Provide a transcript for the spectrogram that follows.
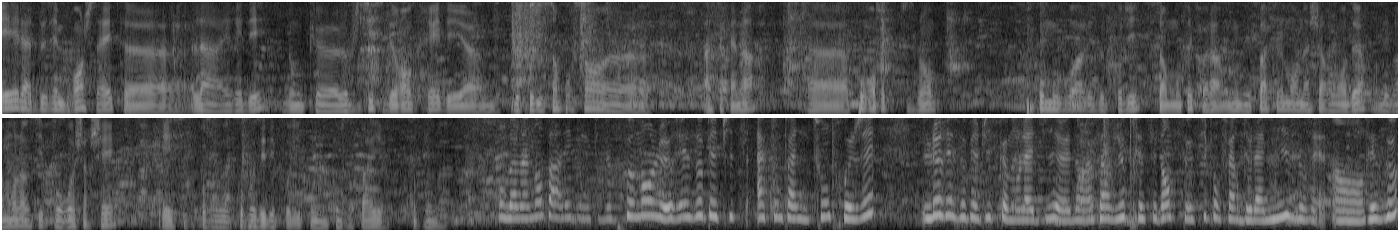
Et la deuxième branche, ça va être euh, la R&D. Donc euh, l'objectif, c'est de vraiment créer des, euh, des produits 100% euh, à Sakana pour en fait tout simplement promouvoir les autres produits, leur montrer que voilà, nous on n'est pas seulement en achat-revendeur, on est vraiment là aussi pour rechercher et essayer de propo- proposer des produits qu'on ne trouve pas ailleurs, simplement. On va maintenant parler donc de comment le réseau Pépite accompagne ton projet. Le réseau Pépite, comme on l'a dit euh, dans l'interview précédente, c'est aussi pour faire de la mise en réseau.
